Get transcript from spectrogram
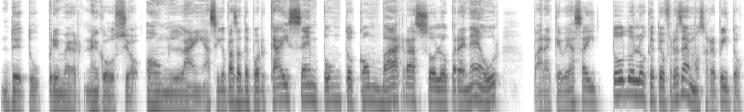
de tu primer negocio online. Así que pásate por kaizen.com barra solopreneur para que veas ahí todo lo que te ofrecemos. Repito,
